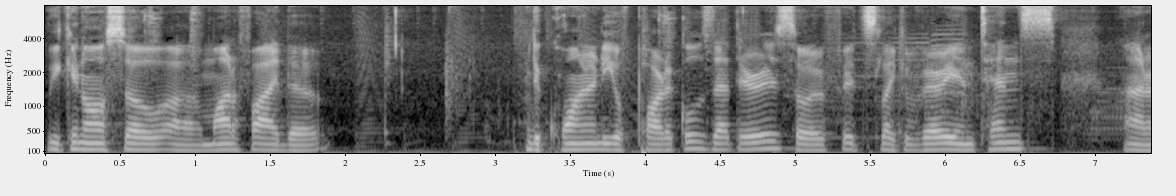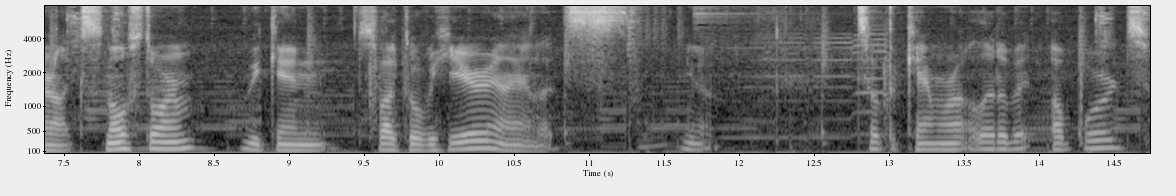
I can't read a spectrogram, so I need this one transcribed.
We can also uh, modify the the quantity of particles that there is. So if it's like a very intense I don't know like snowstorm we can select over here and let's you know tilt the camera a little bit upwards.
